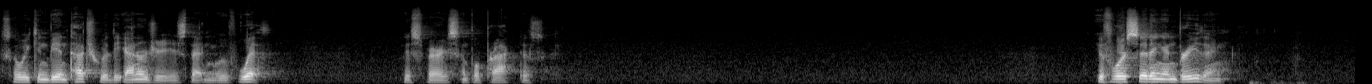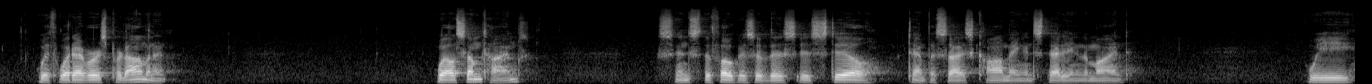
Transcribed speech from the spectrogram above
So we can be in touch with the energies that move with this very simple practice. If we're sitting and breathing with whatever is predominant, well, sometimes, since the focus of this is still to emphasize calming and steadying the mind, we,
